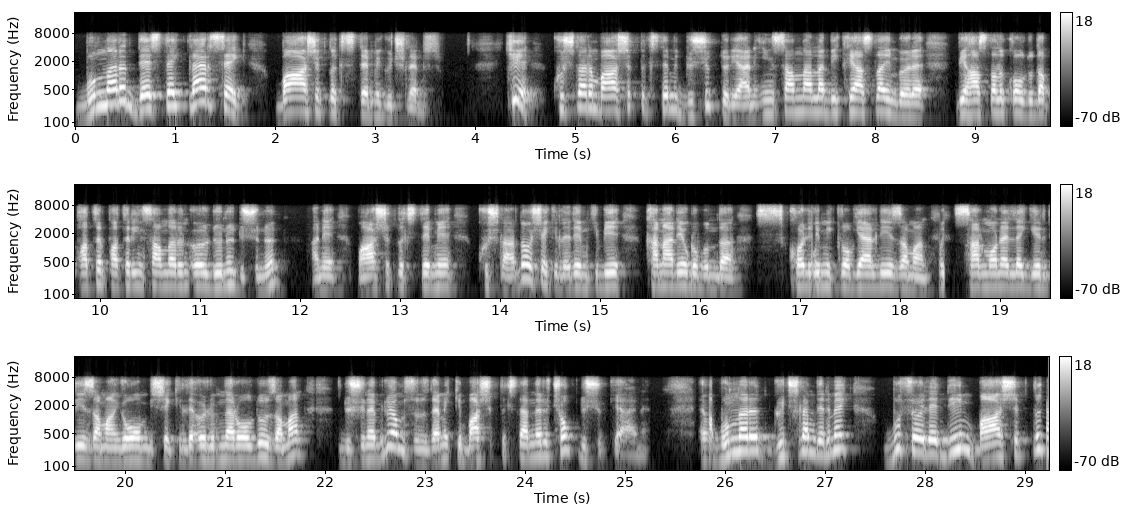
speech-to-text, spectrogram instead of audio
Bunları desteklersek bağışıklık sistemi güçlenir. Ki kuşların bağışıklık sistemi düşüktür. Yani insanlarla bir kıyaslayın böyle bir hastalık olduğunda patır patır insanların öldüğünü düşünün. Hani bağışıklık sistemi kuşlarda o şekilde. Diyelim ki bir kanarya grubunda koli mikrop geldiği zaman, salmonella girdiği zaman yoğun bir şekilde ölümler olduğu zaman düşünebiliyor musunuz? Demek ki bağışıklık sistemleri çok düşük yani. E, bunları güçlendirmek bu söylediğim bağışıklık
